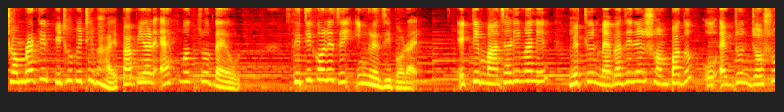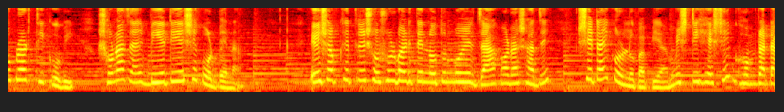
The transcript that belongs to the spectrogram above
সম্রাটের পিঠোপিঠি ভাই পাপিয়ার একমাত্র দেওর। সিটি কলেজে ইংরেজি পড়ায়। একটি মাঝারি মানের লিটল ম্যাগাজিনের সম্পাদক ও একজন যশপ্রার্থী কবি। শোনা যায়, বিয়েটি এসে করবে না। এইসব ক্ষেত্রে শ্বশুর বাড়িতে নতুন বইয়ের যা করা সাজে, সেটাই করল পাপিয়া। মিষ্টি হেসে ঘোমটাটা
